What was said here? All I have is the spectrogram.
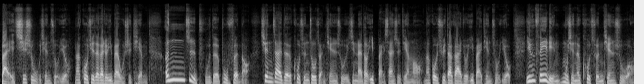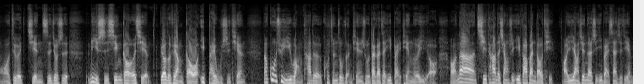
百七十五天左右，那过去大概就一百五十天。恩智浦的部分哦，现在的库存周转天数已经来到一百三十天了，那过去大概就一百天左右。英飞凌目前的库存天数哦哦，这个简直就是历史新高，而且标得非常高啊，一百五十天。那过去以往它的库存周转天数大概在一百天而已哦，哦，那其他的像是一发半导体啊一样，现在是一百三十天，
